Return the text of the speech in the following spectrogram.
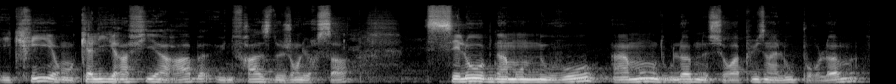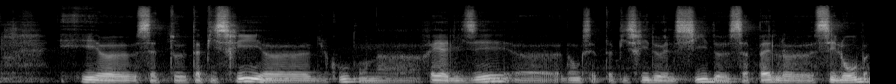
écrit en calligraphie arabe une phrase de Jean Lursa. C'est l'aube d'un monde nouveau, un monde où l'homme ne sera plus un loup pour l'homme. Et euh, cette tapisserie, euh, du coup, qu'on a réalisée, donc cette tapisserie de Elcide s'appelle euh, C'est l'aube.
